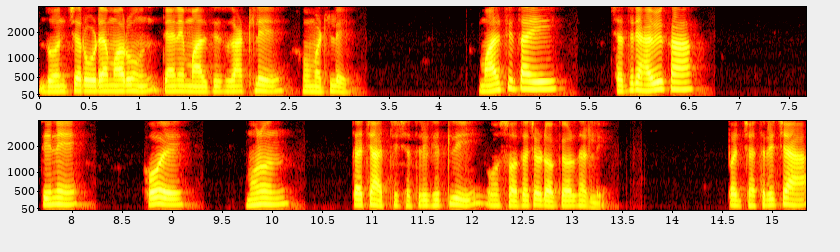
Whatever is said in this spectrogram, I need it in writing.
दोन चार उड्या मारून त्याने मालतीस गाठले व म्हटले मालती ताई छत्री हवी का? तिने होय म्हणून त्याच्या हातची छत्री घेतली व स्वतःच्या डोक्यावर धरली. पण छत्रीच्या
